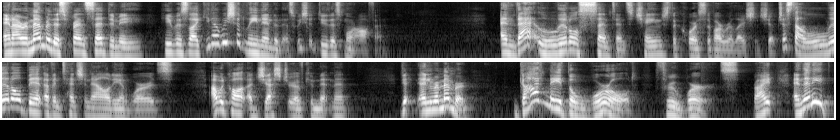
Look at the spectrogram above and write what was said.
And I remember this friend said to me, he was like, you know, we should lean into this. We should do this more often. And that little sentence changed the course of our relationship. Just a little bit of intentionality in words. I would call it a gesture of commitment. And remember, God made the world through words, right? And then he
